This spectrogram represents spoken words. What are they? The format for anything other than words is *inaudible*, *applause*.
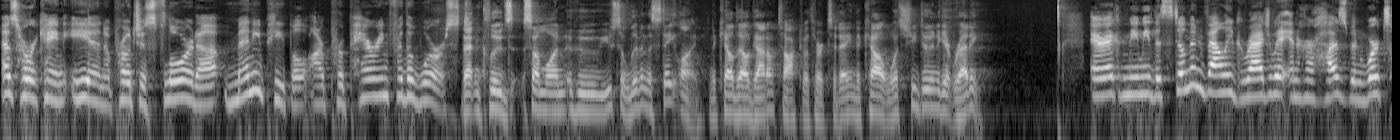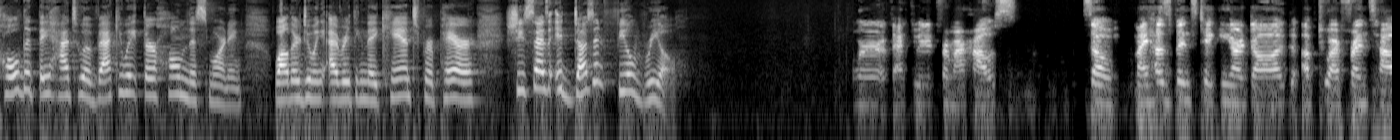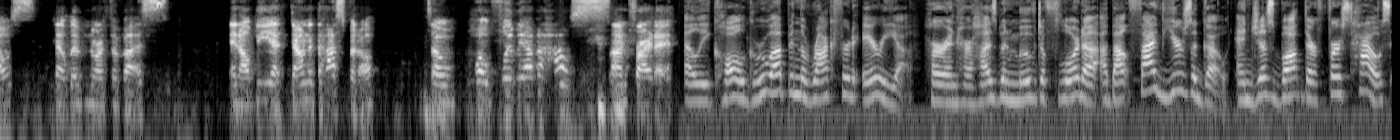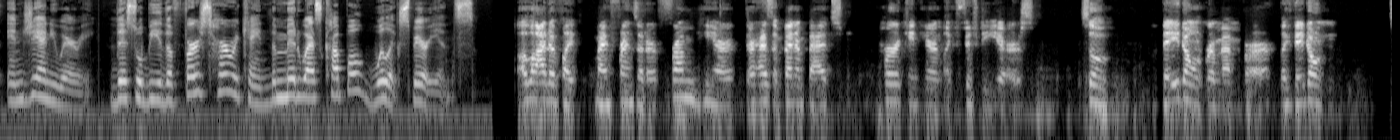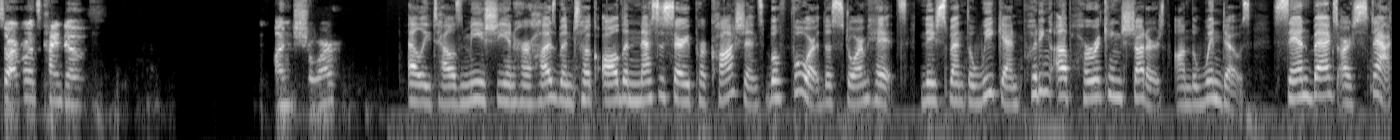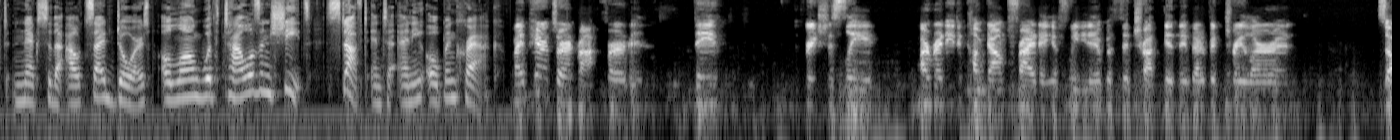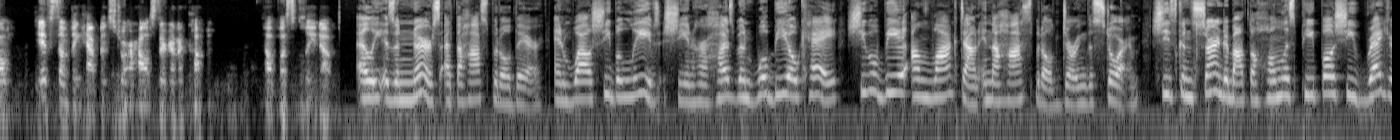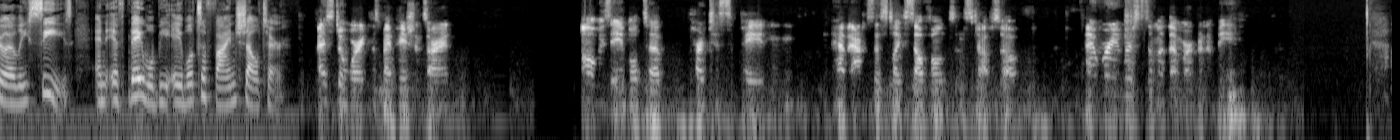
As Hurricane Ian approaches Florida, many people are preparing for the worst. That includes someone who used to live in the state line. Nikel Delgado talked with her today. Nikel, what's she doing to get ready? Eric, Mimi, the Stillman Valley graduate and her husband were told that they had to evacuate their home this morning. While they're doing everything they can to prepare, she says it doesn't feel real. We're evacuated from our house. So my husband's taking our dog up to our friend's house that live north of us and I'll be at, down at the hospital. So hopefully we have a house on Friday. *laughs* Ellie Cole grew up in the Rockford area. Her and her husband moved to Florida about five years ago and just bought their first house in January. This will be the first hurricane the Midwest couple will experience. A lot of like my friends that are from here, there hasn't been a bad hurricane here in like 50 years. So they don't remember. Like they don't so everyone's kind of unsure Ellie tells me she and her husband took all the necessary precautions before the storm hits. They spent the weekend putting up hurricane shutters on the windows. Sandbags are stacked next to the outside doors, along with towels and sheets stuffed into any open crack. My parents are in Rockford, and they graciously are ready to come down Friday if we need it with the truck, and they've got a big trailer. And so if something happens to our house, they're going to come help us clean up. Ellie is a nurse at the hospital there, and while she believes she and her husband will be okay, she will be on lockdown in the hospital during the storm. She's concerned about the homeless people she regularly sees and if they will be able to find shelter. I still worry because my patients aren't always able to participate and have access to like cell phones and stuff, so I worry where some of them are going to be.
